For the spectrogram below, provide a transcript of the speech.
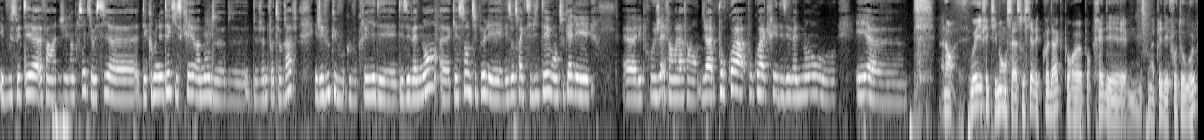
et vous souhaitez, euh, enfin, j'ai l'impression qu'il y a aussi euh, des communautés qui se créent vraiment de, de, de jeunes photographes. Et j'ai vu que vous, que vous créez des, des événements. Euh, quelles sont un petit peu les, les autres activités ou en tout cas les euh, les projets? Enfin voilà enfin déjà pourquoi pourquoi créer des événements ou, et euh... alors oui effectivement on s'est associé avec Kodak pour euh, pour créer des ce qu'on appelait des photo walks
